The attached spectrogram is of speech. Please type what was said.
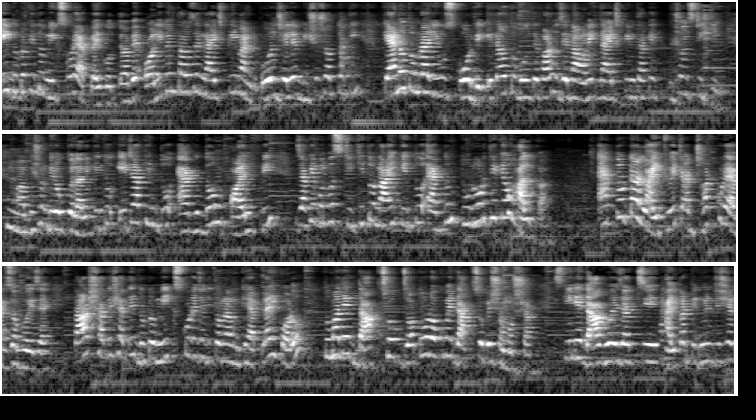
এই দুটো কিন্তু মিক্স করে অ্যাপ্লাই করতে হবে। Eleven thousand night cream and gold জেলের বিশেষত্ব কি? কেন তোমরা ইউজ করবে? এটাও তো বলতে পারো যে না অনেক নাইট ক্রিম থাকে ভীষণ স্টিকি ভীষণ বিরক্ত লাগে। কিন্তু এটা কিন্তু একদম অয়েল ফ্রি যাকে বলব স্টিকি তো নাই কিন্তু একদম তুলোর থেকেও হালকা। এতটা লাইট ওয়েট আর ঝট করে অ্যাবজর্ব হয়ে যায়। তার সাথে সাথে দুটো মিক্স করে যদি তোমরা মুখে অ্যাপ্লাই করো তোমাদের দাগ ছোপ যত রকমের দাগ ছোপের সমস্যা স্কিনে দাগ হয়ে যাচ্ছে, হাইপার পিগমেন্টেশন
